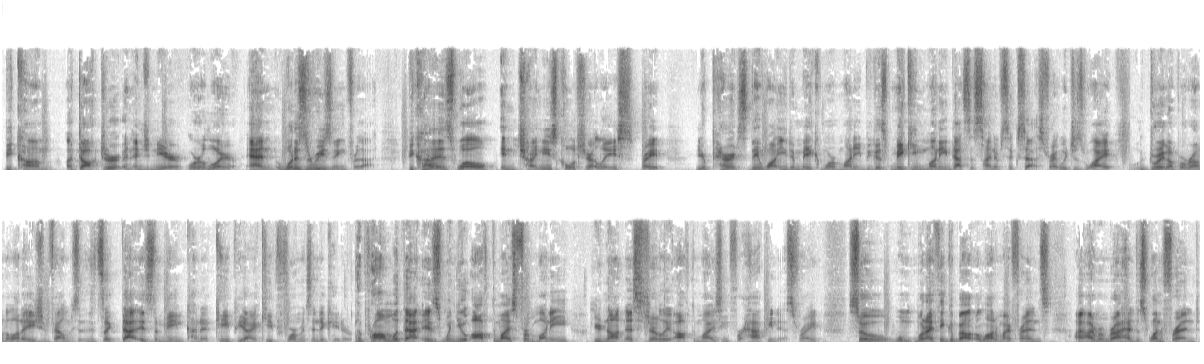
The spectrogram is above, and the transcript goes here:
become a doctor, an engineer, or a lawyer. And what is the reasoning for that? Because, well, in Chinese culture at least, right? Your parents they want you to make more money because making money that's a sign of success right? Which is why growing up around a lot of asian families it's like that is the main kind of kpi key performance indicator. The problem with that is when you optimize for money you're not necessarily optimizing for happiness right? So when, when i think about a lot of my friends I, I remember i had this one friend.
